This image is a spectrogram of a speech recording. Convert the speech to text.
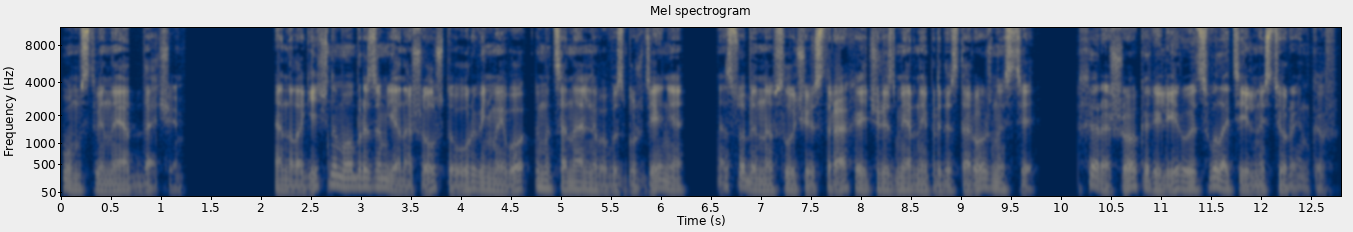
умственной отдачи. Аналогичным образом я нашел, что уровень моего эмоционального возбуждения, особенно в случае страха и чрезмерной предосторожности, хорошо коррелирует с волатильностью рынков.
